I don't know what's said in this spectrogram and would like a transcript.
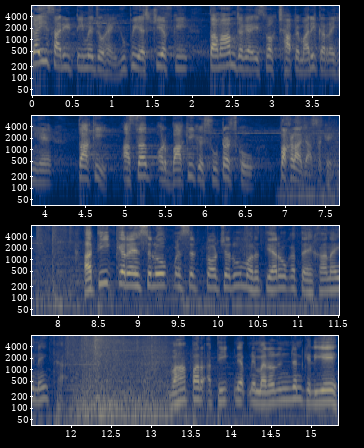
कई सारी टीमें जो हैं, यूपी एसटीएफ की तमाम जगह इस वक्त छापेमारी कर रही हैं ताकि असद और बाकी के शूटर्स को पकड़ा जा सके। अतीक के रहस्य लोक में सिर्फ़ टॉर्चर रूम और हथियारों का तहखाना ही नहीं था। वहाँ पर अतीक ने अपने मनोरंजन के लिए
